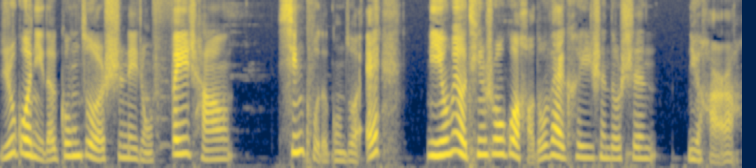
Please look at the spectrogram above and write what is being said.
如果你的工作是那种非常辛苦的工作，哎，你有没有听说过好多外科医生都生女孩啊？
